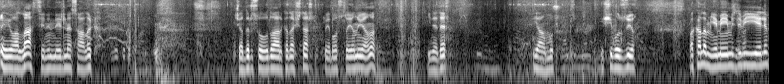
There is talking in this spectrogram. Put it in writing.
Eyvallah. Senin de eline sağlık. Çadır soğudu arkadaşlar. Ve bosta yanıyor ama yine de yağmur işi bozuyor. Bakalım yemeğimizi bir yiyelim.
